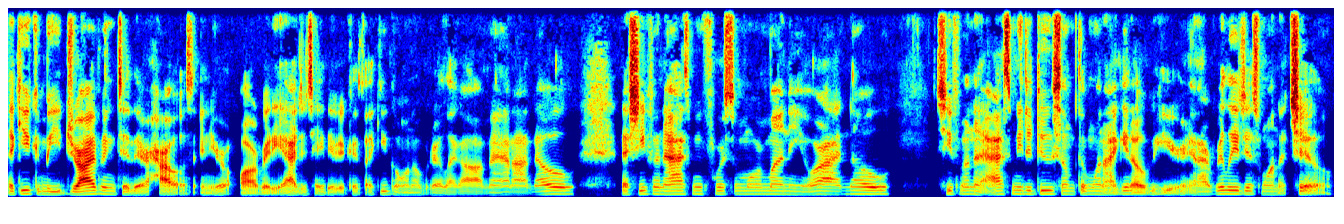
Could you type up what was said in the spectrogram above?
Like you can be driving to their house and you're already agitated because like you going over there like, oh man, I know that she finna ask me for some more money, or I know she's gonna ask me to do something when I get over here, and I really just want to chill.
